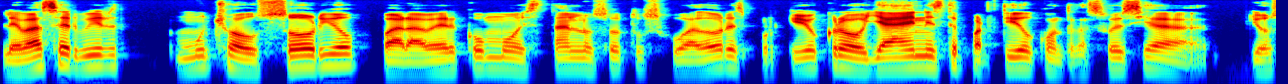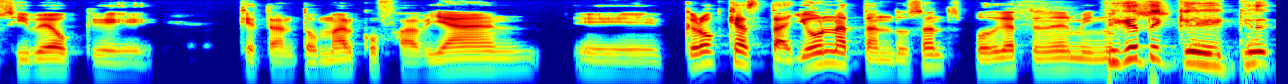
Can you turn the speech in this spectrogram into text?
le va a servir mucho a Osorio para ver cómo están los otros jugadores, porque yo creo ya en este partido contra Suecia, yo sí veo que, que tanto Marco Fabián, eh, creo que hasta Jonathan Dos Santos podría tener minutos. Fíjate que,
